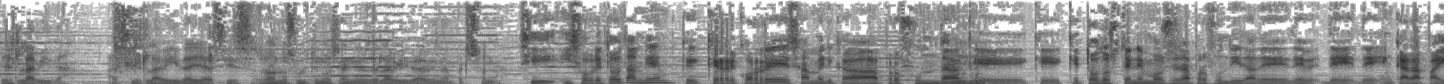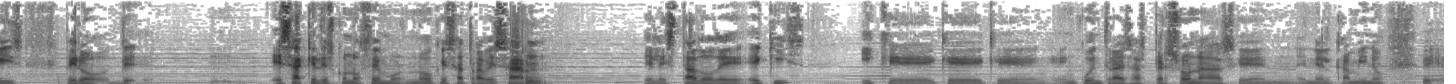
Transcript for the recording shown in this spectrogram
Es la vida. Así es la vida y así son los últimos años de la vida de una persona. Sí, y sobre todo también que, que recorre esa América profunda, que, que- que todos tenemos esa profundidad de, de- de- de- en cada país, pero de- esa que desconocemos, ¿no? Que es atravesar Hmm. el estado de X y que, que- que encuentra a esas personas en, en el camino. Eh,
